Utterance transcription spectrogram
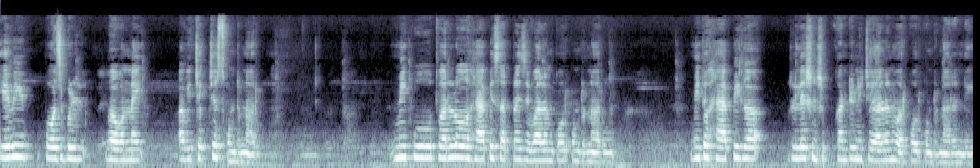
ఏవి పాసిబుల్గా ఉన్నాయి అవి చెక్ చేసుకుంటున్నారు. మీకు త్వరలో హ్యాపీ సర్ప్రైజ్ ఇవ్వాలని కోరుకుంటున్నారు. మీతో హ్యాపీగా రిలేషన్షిప్ కంటిన్యూ చేయాలని వారు కోరుకుంటున్నారండి.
